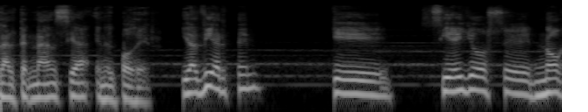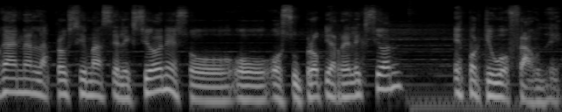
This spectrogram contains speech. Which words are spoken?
la alternancia en el poder y advierten que si ellos eh, no ganan las próximas elecciones o, su propia reelección, es porque hubo fraude.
